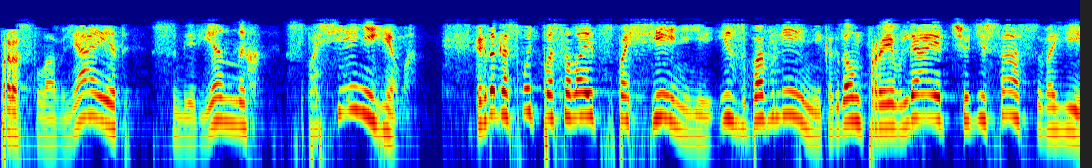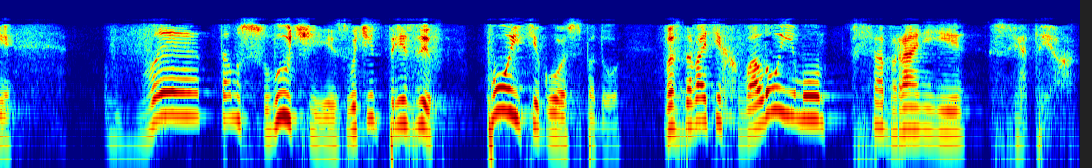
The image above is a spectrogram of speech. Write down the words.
прославляет смиренных спасением. Когда Господь посылает спасение, избавление, когда Он проявляет чудеса свои, в этом случае звучит призыв «Пойте Господу, воздавайте хвалу Ему в собрании святых».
